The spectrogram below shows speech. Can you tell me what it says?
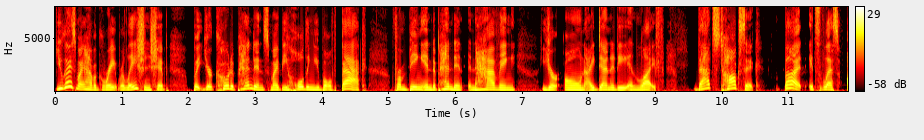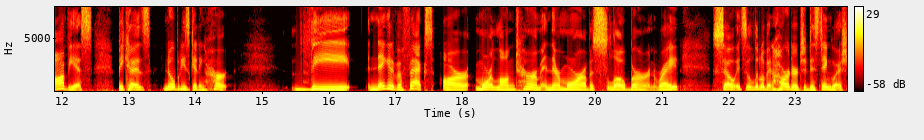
you guys might have a great relationship, but your codependence might be holding you both back from being independent and having your own identity in life. That's toxic, but it's less obvious because nobody's getting hurt. The negative effects are more long term and they're more of a slow burn, right? So it's a little bit harder to distinguish.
